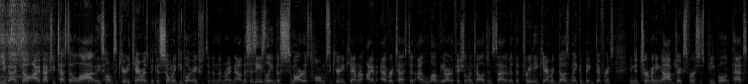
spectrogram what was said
And you guys know I've actually tested a lot of these home security cameras because so many people are interested in them right now. This is easily the smartest home security camera I've ever tested. I love the artificial intelligence side of it. The 3D camera does make a big difference in determining objects versus people and pets.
